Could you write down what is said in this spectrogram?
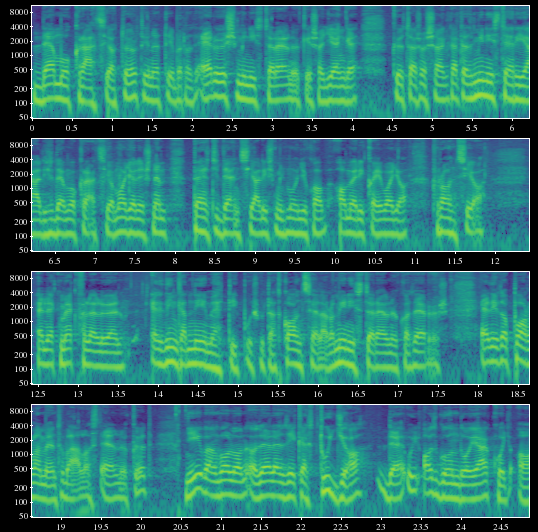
demokrácia történetében az erős miniszterelnök és a gyenge köztársaság, tehát ez miniszteriális demokrácia, magyar és nem prezidenciális, mint mondjuk az amerikai vagy a francia. Ennek megfelelően ez inkább német típusú, tehát kancellár, a miniszterelnök az erős. Ezért a parlament választ elnököt. Nyilvánvalóan az ellenzék ezt tudja, de úgy azt gondolják, hogy a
